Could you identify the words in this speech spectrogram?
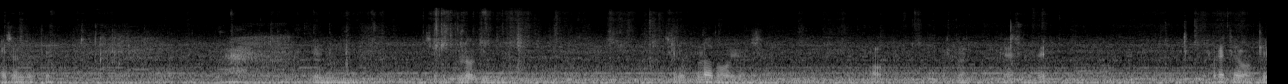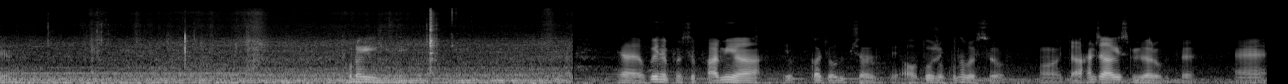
레전드인데. 음, 제로 있냐? 제로 콜라도 어려워져. 어, 이건 대수인데? 토레트로 갈게요. 토레이네. 야, 여기는 벌써 밤이야. 여기까지 어둡지 않은데. 아, 또 졌구나, 벌써. 어, 일단 한잔 하겠습니다, 여러분들. 예,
